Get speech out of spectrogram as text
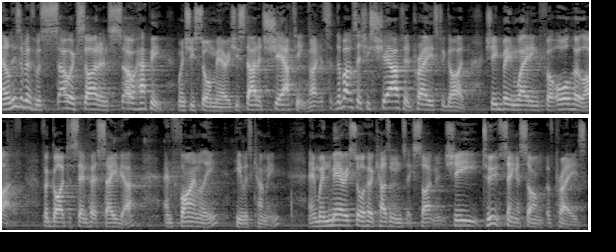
And Elizabeth was so excited and so happy when she saw Mary. She started shouting. Right? The Bible says she shouted praise to God. She'd been waiting for all her life for God to send her Saviour, and finally, he was coming. And when Mary saw her cousin's excitement, she too sang a song of praise.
